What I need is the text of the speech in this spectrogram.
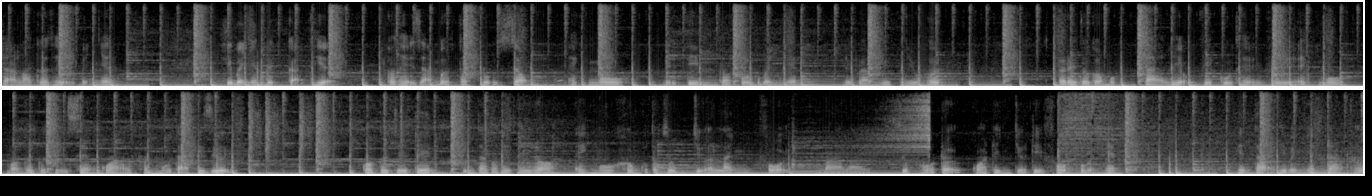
trả lại cơ thể bệnh nhân. Khi bệnh nhân được cải thiện, có thể giảm bớt tốc độ dòng ECMO để tim và phổi của bệnh nhân được làm việc nhiều hơn. Ở đây tôi có một tài liệu viết cụ thể về ECMO, mọi người có thể xem qua ở phần mô tả phía dưới. Qua cơ chế trên, chúng ta có thể thấy rõ ECMO không có tác dụng chữa lành phổi mà là giúp hỗ trợ quá trình chữa trị phổi của bệnh nhân. Hiện tại thì bệnh nhân đang thở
